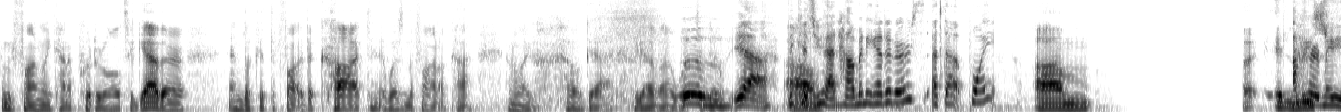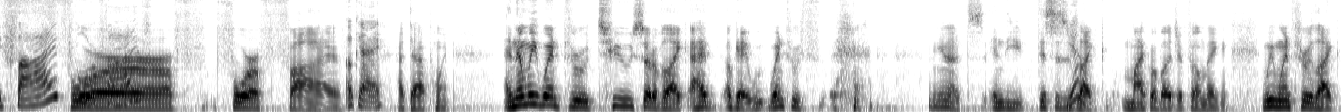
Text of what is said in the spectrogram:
and we finally kind of put it all together and looked at the fi- the cut. It wasn't the final cut, and I'm like, oh god, we got a lot of work Ooh, to yeah, because Um, you had how many editors at that point? do. Um, uh, at I heard least maybe five, four four, or f- four or five. Okay. at that point. And then we went through two sort of like I had okay, we went through th- you know, it's in the this is Yeah. like micro budget filmmaking. We went through like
